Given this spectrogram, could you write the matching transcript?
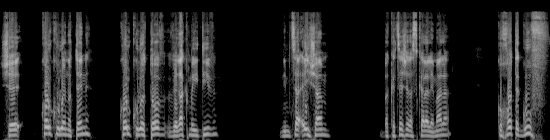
שכל כולו נותן, כל כולו טוב ורק מיטיב, נמצא אי שם בקצה של הסקאלה למעלה. כוחות הגוף,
